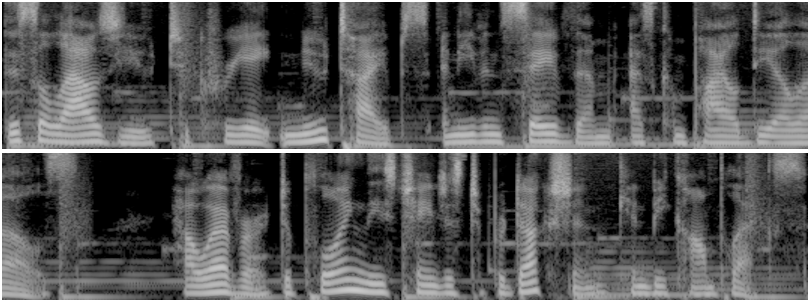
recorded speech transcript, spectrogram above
This allows you to create new types and even save them as compiled DLLs. However, deploying these changes to production can be complex.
